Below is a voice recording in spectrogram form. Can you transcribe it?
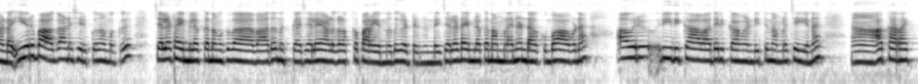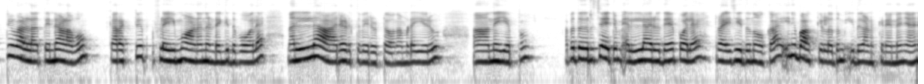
കണ്ടോ? ഈ ഒരു ഭാഗമാണ് ശരിക്കും നമുക്ക് ചില ടൈമിലൊക്കെ നമുക്ക് വാദം നിൽക്കുക ചില ആളുകളൊക്കെ പറയുന്നത് കേട്ടിട്ടുണ്ട്. ചില ടൈമിലൊക്കെ നമ്മൾ തന്നെ ഉണ്ടാക്കുമ്പോൾ ആവണ ആ ഒരു രീതിക്ക് ആവാതിരിക്കാൻ വേണ്ടിയിട്ട് നമ്മൾ ചെയ്യണ ആ കറക്റ്റ് വെള്ളത്തിന്റെ അളവും കറക്റ്റ് ഫ്ലെയിമും ആണെന്നുണ്ടെങ്കിൽ ഇതുപോലെ നല്ല ആരെടുത്ത് വരും കേട്ടോ നമ്മുടെ ഈ ഒരു നെയ്യപ്പം. അപ്പോൾ തീർച്ചയായിട്ടും എല്ലാവരും ഇതേപോലെ ട്രൈ ചെയ്ത് നോക്കുക ഇനി ബാക്കിയുള്ളതും ഇത് കണക്കിന് തന്നെ ഞാൻ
